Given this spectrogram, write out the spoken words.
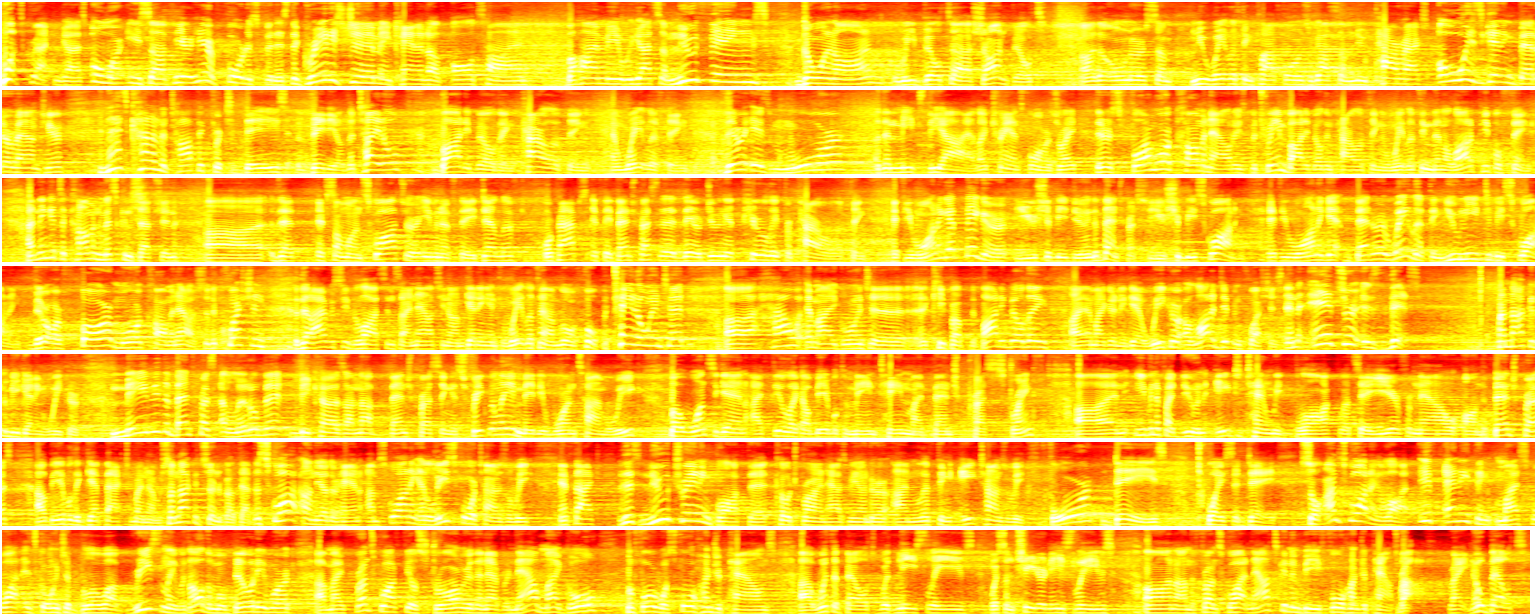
What's cracking guys? Omar Isuf here, here at Fortis Fitness, the greatest gym in Canada of all time. Behind me, we got some new things going on. We built, uh, Sean built, uh, the owner, some new weightlifting platforms. We got some new power racks, always getting better around here. And that's kind of the topic for today's video. The title, bodybuilding, powerlifting, and weightlifting. There is more than meets the eye, like Transformers, right? There's far more commonalities between bodybuilding, powerlifting, and weightlifting than a lot lot of people think. I think it's a common misconception uh, that if someone squats or even if they deadlift or perhaps if they bench press that they're doing it purely for powerlifting. If you want to get bigger, you should be doing the bench press. You should be squatting. If you want to get better at weightlifting, you need to be squatting. There are far more commonalities. So the question that I've received a lot since I announced, you know, I'm getting into weightlifting, I'm going full potato into it. Uh, how am I going to uh, keep up the bodybuilding? Uh, am I going to get weaker? A lot of different questions. And the answer is this. I'm not gonna be getting weaker. Maybe the bench press a little bit because I'm not bench pressing as frequently, maybe one time a week. But once again, I feel like I'll be able to maintain my bench press strength. Uh, and even if I do an eight to 10 week block, let's say a year from now on the bench press, I'll be able to get back to my numbers. So I'm not concerned about that. The squat, on the other hand, I'm squatting at least four times a week. In fact, this new training block that Coach Brian has me under, I'm lifting eight times a week, four days, twice a day. So I'm squatting a lot if anything, my squat is going to blow up. Recently, with all the mobility work, uh, my front squat feels stronger than ever. Now, my goal before was 400 pounds uh, with a belt, with knee sleeves, with some cheater knee sleeves on on the front squat. Now it's gonna be 400 pounds, raw, right? No belt,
